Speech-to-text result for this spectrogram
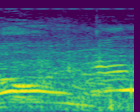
Oh!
